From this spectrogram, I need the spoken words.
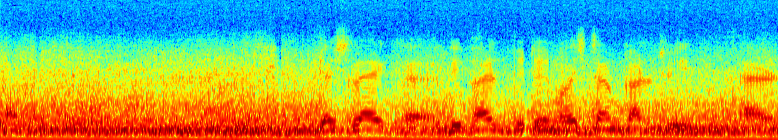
form. Just like uh, difference between Western country and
